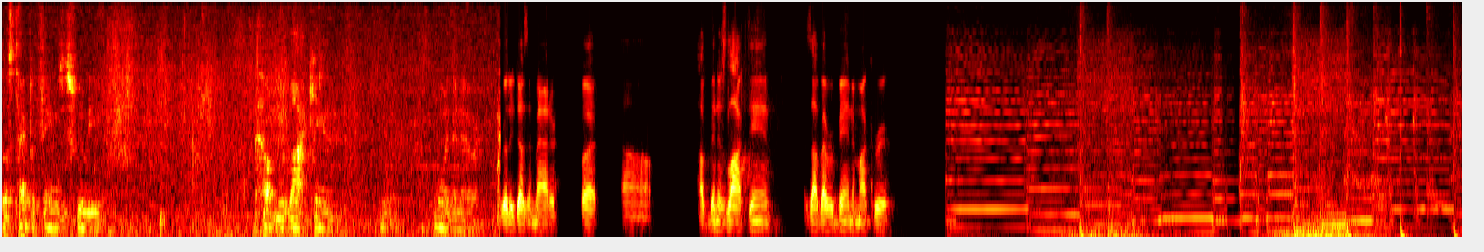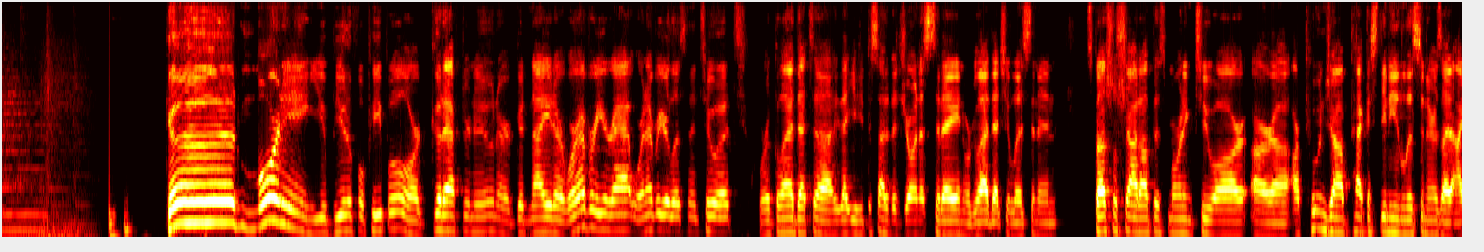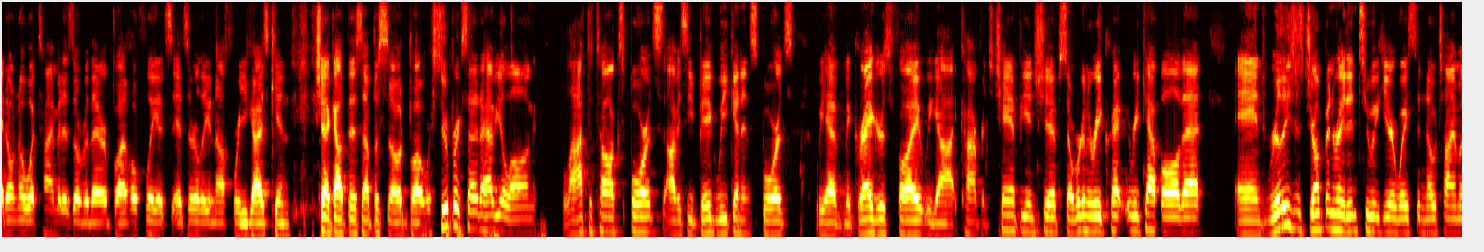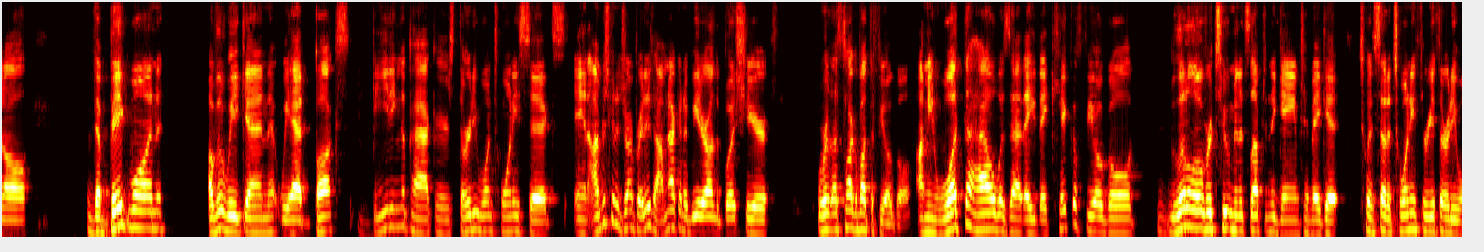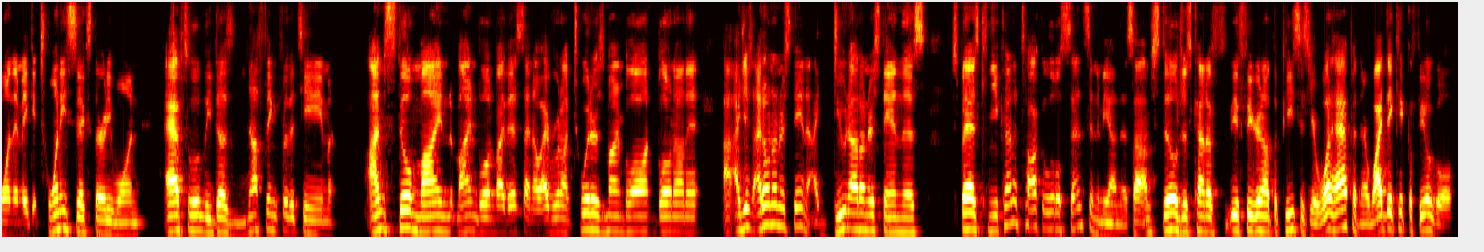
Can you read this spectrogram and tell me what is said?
those type of things just really help me lock in more than ever. It really doesn't matter, but uh, I've been as locked in as I've ever been in my career. Good morning, you beautiful people, or good afternoon, or good night, or wherever you're at, whenever you're listening to it. We're glad that uh, that you decided to join us today, and we're glad that you're listening. Special shout out this morning to our our uh, our Punjab Pakistani listeners. I, I don't know what time it is over there, but hopefully it's it's early enough where you guys can check out this episode. But we're super excited to have you along. A lot to talk sports. Obviously, big weekend in sports. We have McGregor's fight. We got conference championship. So we're going to reca- recap all of that and really just jumping right into it here, wasting no time at all. The big one of the weekend, we had Bucs beating the Packers 31-26. And I'm just going to jump right into it. I'm not going to beat around the bush here. We're, let's talk about the field goal. I mean, what the hell was that? They, they kick a field goal, little over two minutes left in the game to make it – to instead of 23 31, they make it 26 31. Absolutely does nothing for the team. I'm still mind mind blown by this. I know everyone on Twitter is mind blown blown on it. I, I just I don't understand it. I do not understand this. Spaz, can you kind of talk a little sense into me on this? I'm still just kind of figuring out the pieces here. What happened there? Why'd they kick a field goal?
